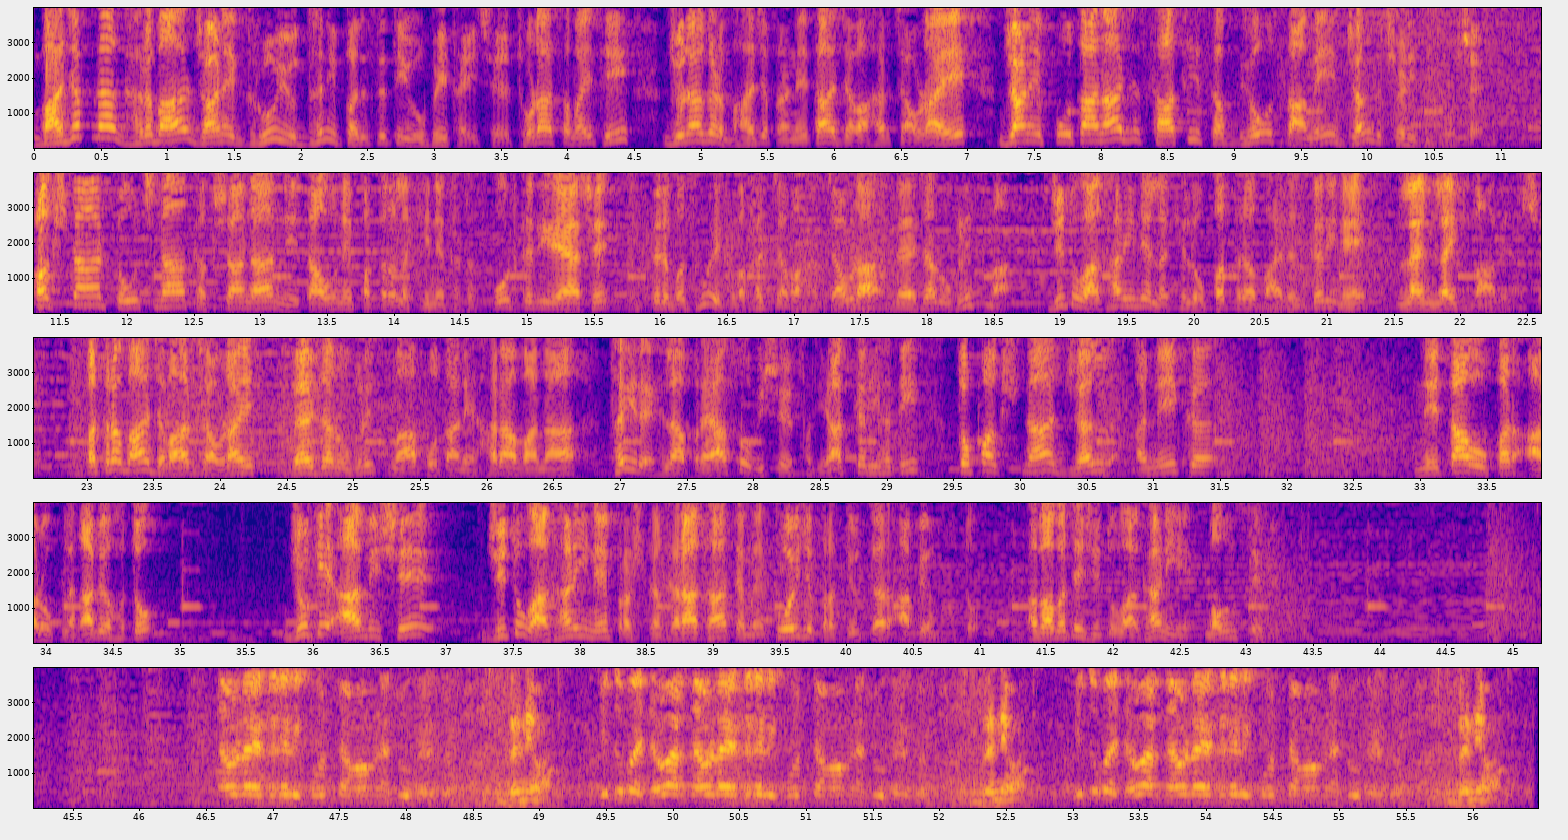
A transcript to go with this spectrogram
ભાજપના ઘરમાં જાણે ગૃહયુદ્ધની પરિસ્થિતિ ઊભી થઈ છે. થોડા સમયથી જૂનાગઢ ભાજપના નેતા જવાહર ચાવડાએ જાણે પોતાના જ સાથી સભ્યો સામે જંગ છેડી દીધો છે. પક્ષના ટોચના કક્ષાના નેતાઓને પત્ર લખીને ઘટસ્ફોટ કરી રહ્યા છે. ત્યારે વધુ એક વખત જવાહર ચાવડા બે હજાર ઓગણીસમાં જીતુ વાઘાણીને લખેલો પત્ર વાયરલ કરીને લાઇમલાઇટમાં આવ્યા છે. પત્રમાં જવાહર ચાવડાએ બે હજાર ઓગણીસમાં પોતાને હરાવવાના થઈ રહેલા પ્રયાસો વિશે ફરિયાદ કરી હતી. તો પક્ષના જલ અનેક નેતાઓ પર આરોપ લગાવ્યો હતો. જો કે આ વિશે જીતુ વાઘાણીને પ્રશ્ન કરાતા તેમણે કોઈ જ પ્રત્યુત્તર આપ્યો નહોતો. આ બાબતે જીતુ વાઘાણીએ મૌન સેવ્યું હતું. ધન્યવાદ. જીતુભાઈ જવાહર ચાવડાએ કરેલી પોસ્ટના મામલે શું ધન્યવાદ. જીતુભાઈ જવાહર ચાવડાએ કરેલી પોસ્ટના મામલે શું ધન્યવાદ.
